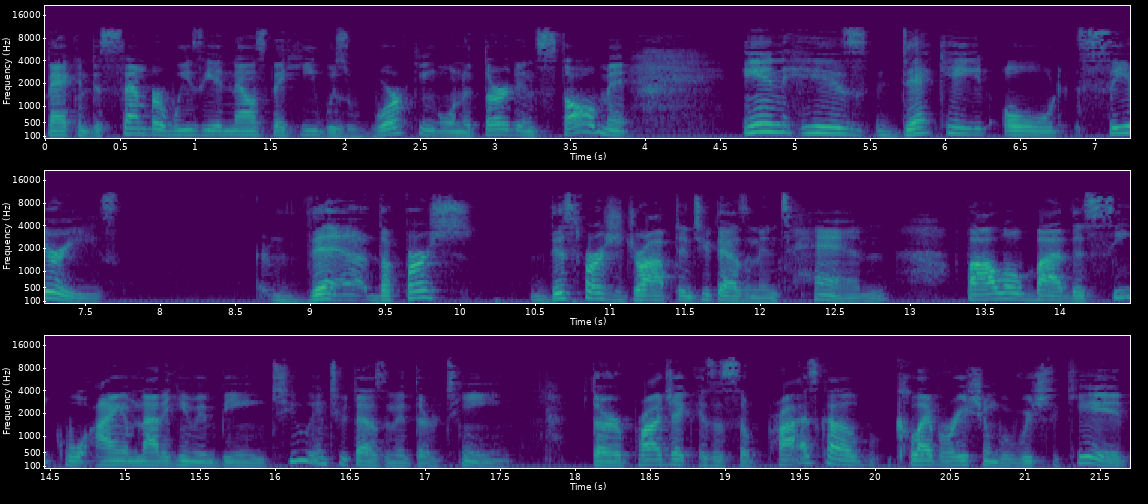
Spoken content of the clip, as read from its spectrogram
Back in December, Weezy announced that he was working on a third installment in his decade old series. The, the first, this first dropped in 2010, followed by the sequel, I Am Not a Human Being 2 in 2013. Third project is a surprise collaboration with Rich the Kid,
